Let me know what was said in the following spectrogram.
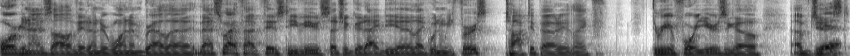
organize all of it under one umbrella. That's why I thought Thizz TV was such a good idea. Like when we first talked about it, like three or four years ago, of just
